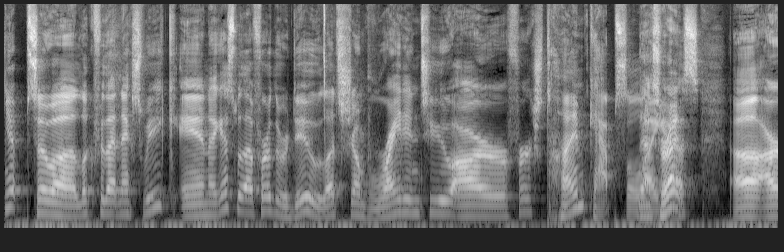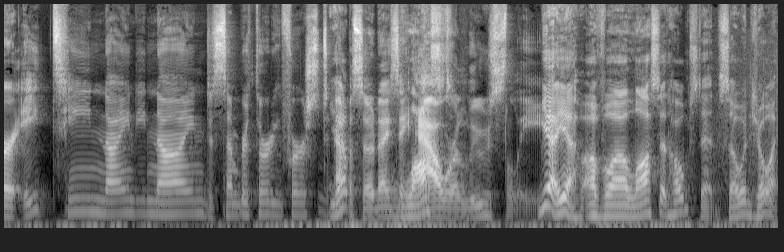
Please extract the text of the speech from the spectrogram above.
Yep. So uh, look for that next week, and I guess without further ado, let's jump right into our first time capsule. That's I right. guess. Uh, our 1899 December 31st Yep. episode. I say Lost- hour loosely. Yeah, yeah, of uh, Lost at Homestead. So enjoy.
